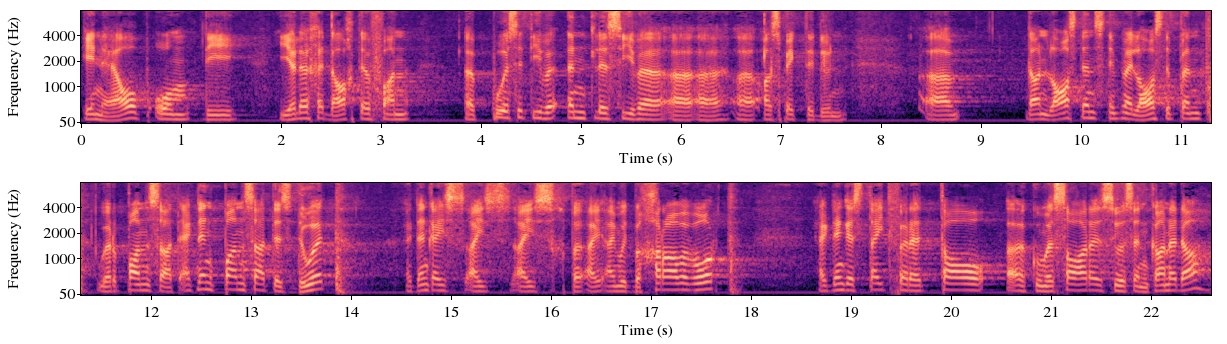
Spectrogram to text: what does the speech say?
en help om die hele gedagte van 'n positiewe inklusiewe uh uh, uh aspek te doen. Ehm uh, dan laastens net my laaste punt oor Pansat. Ek dink Pansat is dood. Ek dink hy's hy's hy's hy, hy moet begrawe word. Ek dink dit is tyd vir 'n taal kommissaris soos in Kanada.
